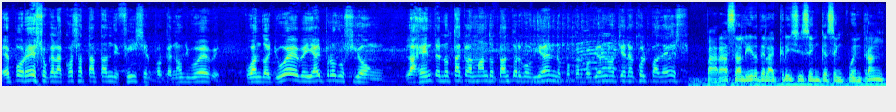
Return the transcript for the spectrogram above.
Es por eso que la cosa está tan difícil, porque no llueve. Cuando llueve y hay producción, la gente no está clamando tanto al gobierno, porque el gobierno no tiene culpa de eso. Para salir de la crisis en que se encuentran,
